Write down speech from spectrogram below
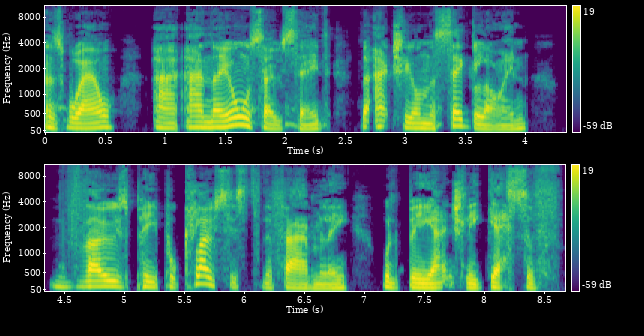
as well. Uh, and they also said that actually on the seg line, those people closest to the family would be actually guests of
